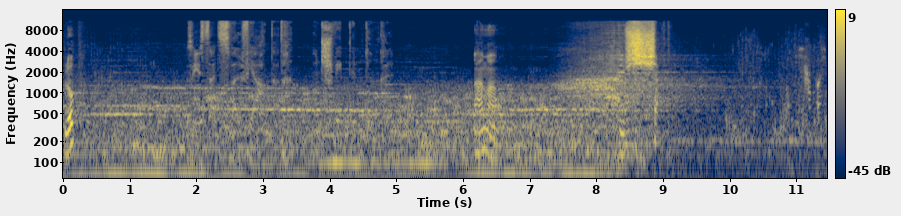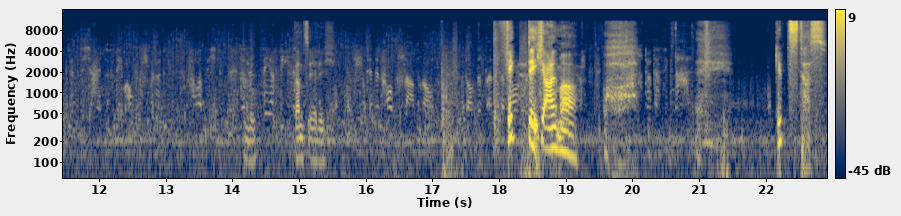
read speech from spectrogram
Blub? Sie ist seit zwölf Jahren da drin und schwebt im Dunkeln. Alma. Du Sch... Ich habe euch mit dem Sicherheitssystem aufgespürt. Vorsicht, das Hallo. sind sehr viele. Ganz ehrlich. Fick dich, Alma! Stört das Signal. Das?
